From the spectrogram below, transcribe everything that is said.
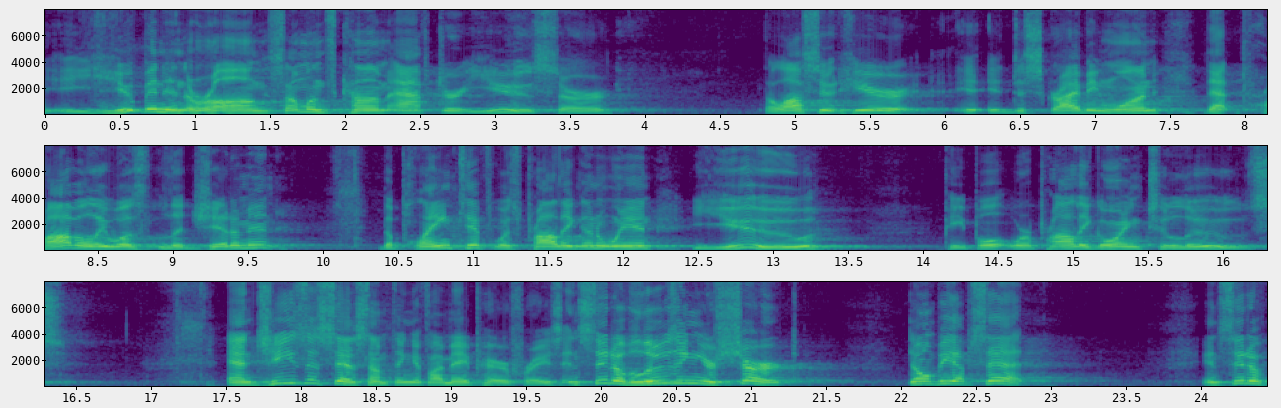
You've been in the wrong. Someone's come after you, sir. The lawsuit here it, it, describing one that probably was legitimate. The plaintiff was probably going to win. You, people, were probably going to lose. And Jesus says something, if I may paraphrase instead of losing your shirt, don't be upset. Instead of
